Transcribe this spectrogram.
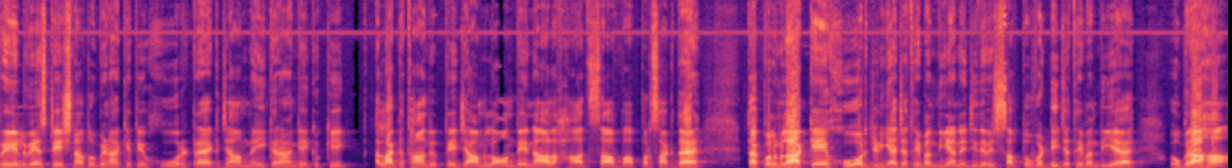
ਰੇਲਵੇ ਸਟੇਸ਼ਨਾਂ ਤੋਂ ਬਿਨਾਂ ਕਿਤੇ ਹੋਰ ਟਰੈਕ ਜਾਮ ਨਹੀਂ ਕਰਾਂਗੇ, ਕਿਉਂਕਿ ਅਲੱਗ ਥਾਂ ਦੇ ਉੱਤੇ ਜਾਮ ਲਾਉਣ ਦੇ ਨਾਲ ਹਾਦਸਾ ਵਾਪਰ ਸਕਦਾ ਹੈ। ਤਾਂ ਕੁੱਲ ਮਿਲਾ ਕੇ ਹੋਰ ਜਿਹੜੀਆਂ ਜਥੇਬੰਦੀਆਂ ਨੇ, ਜਿਹਦੇ ਵਿੱਚ ਸਭ ਤੋਂ ਵੱਡੀ ਜਥੇਬੰਦੀ ਹੈ ਉਗਰਾਹਾਂ।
